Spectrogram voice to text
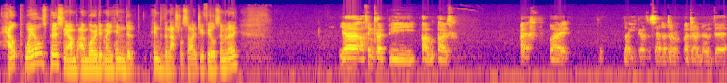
help Wales? Personally, I'm I'm worried it may hinder hinder the national side. Do you feel similarly? Yeah, I think I'd be. I, I'd. I, like, like you guys have said, I don't. I don't know the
